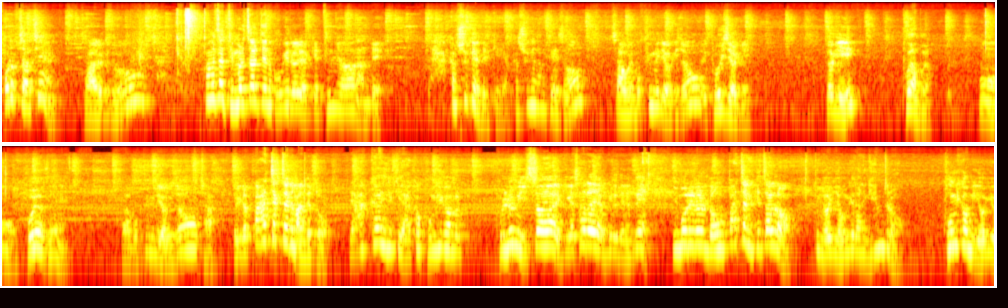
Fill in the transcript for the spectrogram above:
어렵지 않지? 자, 여기도. 자, 항상 뒷머리 짤 때는 고기를 이렇게 들면 안 돼. 약간 숙여야 돼, 이렇게. 약간 숙인 상태에서. 자, 우리 목표밀이 여기죠? 여기 보이지, 여기? 여기. 보여, 안 보여? 어, 보여야 돼. 자, 목표밀이 여기죠? 자, 여기다 바짝 자르면 안 돼, 또. 약간 이렇게 약간 공기감을, 볼륨이 있어야 여기가 살아야 연결이 되는데, 이 머리를 너무 바짝 이렇게 잘라. 그럼 여기 연결하는 게 힘들어. 공기감이 여기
